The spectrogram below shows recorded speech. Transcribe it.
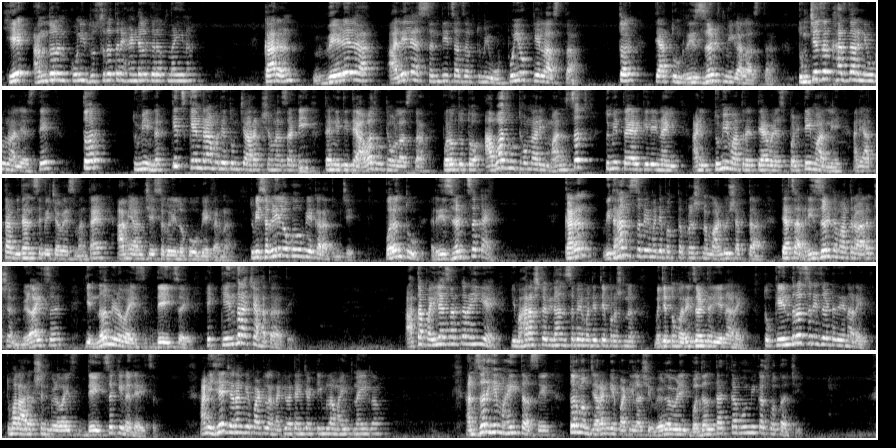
हे आंदोलन कोणी दुसरं तर हँडल करत नाही ना? कारण वेळेला आलेल्या संधीचा जर तुम्ही उपयोग केला असता तर त्यातून रिझल्ट निघाला असता. तुमचे जर खासदार निवडून आले असते तर तुम्ही नक्कीच केंद्रामध्ये तुमच्या आरक्षणासाठी त्यांनी तिथे आवाज उठवला असता परंतु तो आवाज उठवणारी माणसंच तुम्ही तयार केली नाही आणि तुम्ही मात्र त्यावेळेस पलटी मारली आणि आत्ता विधानसभेच्या वेळेस म्हणताय आम्ही आमचे सगळे लोक उभे करणार. तुम्ही सगळी लोक उभे करा तुमचे. परंतु रिझल्टचं काय? कारण विधानसभेमध्ये फक्त प्रश्न मांडू शकता त्याचा रिझल्ट मात्र आरक्षण मिळायचं की न मिळवायचं द्यायचंय हे केंद्राच्या हातात आहे. आता पहिल्यासारखं नाही आहे की महाराष्ट्र विधानसभेमध्ये ते प्रश्न म्हणजे तो रिझल्ट येणार आहे. तो केंद्रच रिझल्ट देणार आहे. तुम्हाला आरक्षण मिळवायचं द्यायचं की न द्यायचं? आणि हे जरांगे पाटलांना किंवा त्यांच्या टीमला माहीत नाही का? आणि जर हे माहीत असेल तर मग जरांगे पाटील अशी वेळोवेळी बदलतात का भूमिका स्वतःची?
